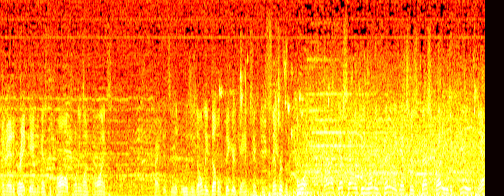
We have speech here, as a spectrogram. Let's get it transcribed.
Henry had a great game against DePaul, 21 points. In fact, it was his only double-figure game since December the 4th. Well, I guess that would be only fitting against his best buddy, the Q. Yep.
